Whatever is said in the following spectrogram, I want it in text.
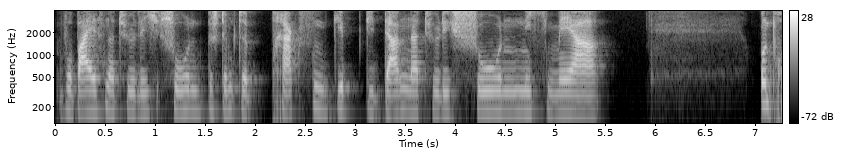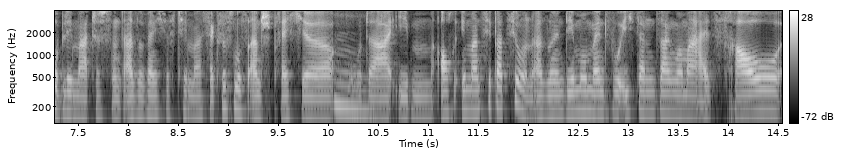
Wobei es natürlich schon bestimmte Praxen gibt, die dann natürlich schon nicht mehr unproblematisch sind. Also wenn ich das Thema Sexismus anspreche mhm. oder eben auch Emanzipation. Also in dem Moment, wo ich dann, sagen wir mal, als Frau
